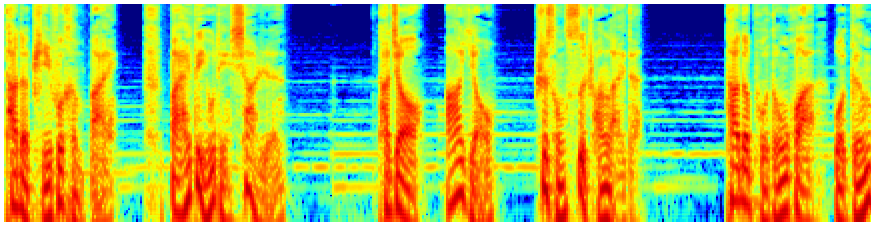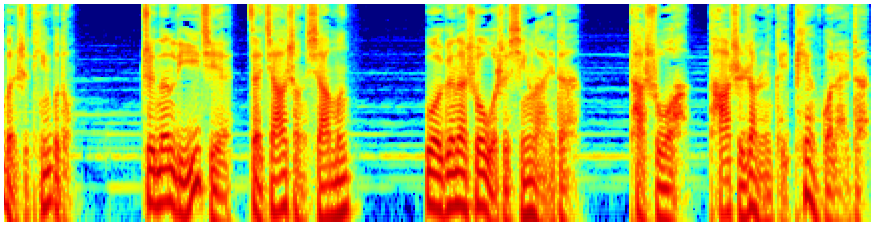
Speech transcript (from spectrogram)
她的皮肤很白，白的有点吓人。她叫阿瑶，是从四川来的。她的普通话我根本是听不懂，只能理解再加上瞎蒙。我跟她说我是新来的，她说她是让人给骗过来的。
